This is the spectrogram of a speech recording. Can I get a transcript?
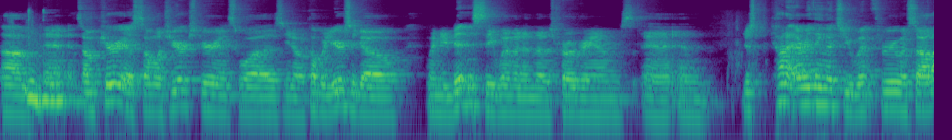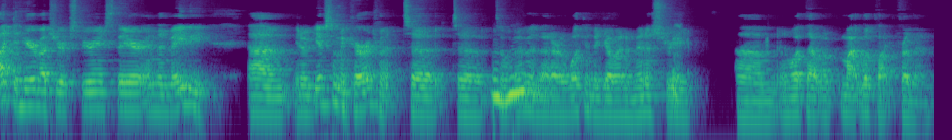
Um, mm-hmm. and, and, so I'm curious on what your experience was. You know, a couple years ago when you didn't see women in those programs and, and just kind of everything that you went through. And so I'd like to hear about your experience there, and then maybe um, you know give some encouragement to to, to mm-hmm. women that are looking to go into ministry um, and what that w- might look like for them.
